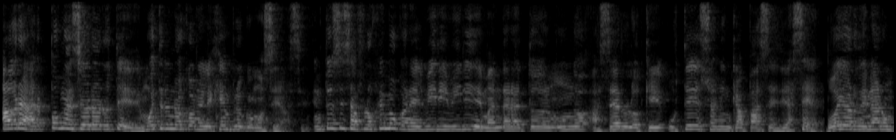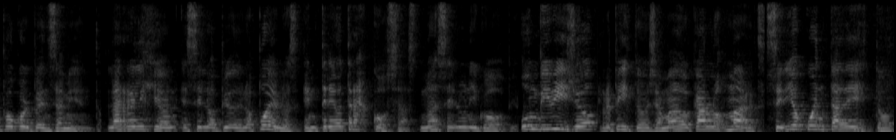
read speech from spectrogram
a orar, pónganse a orar ustedes, muéstrenos con el ejemplo cómo se hace. Entonces aflojemos con el biribiri de mandar a todo el mundo a hacer lo que ustedes son incapaces de hacer. Voy a ordenar un poco el pensamiento. La religión es el opio de los pueblos, entre otras cosas, no es el único opio. Un vivillo, repito, llamado Carlos Marx, se dio cuenta de esto,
